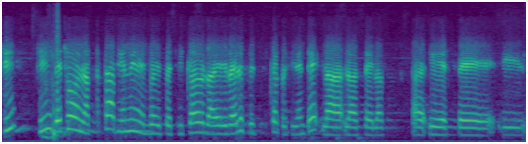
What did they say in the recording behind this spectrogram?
Sí, sí, de hecho en la carta viene especificado, la Israel especifica al presidente la, las, de las Ah, este y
